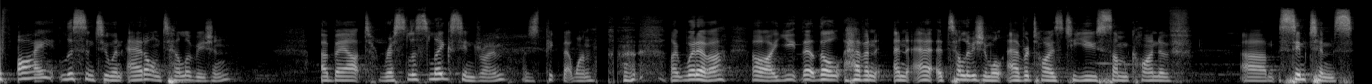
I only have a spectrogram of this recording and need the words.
If I listen to an ad on television about restless leg syndrome. I just picked that one, like whatever. Oh, you, they'll have an, an, a television will advertise to you some kind of um, symptoms.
